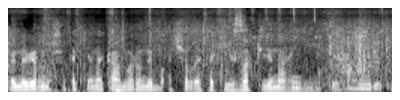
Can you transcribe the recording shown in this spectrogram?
Ви, мабуть, ще таки на камеру не бачили таких заклинань, які говорять.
